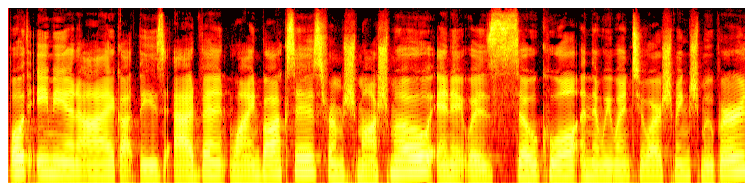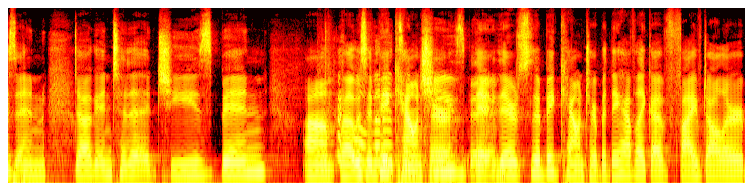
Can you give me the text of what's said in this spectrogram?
Both Amy and I got these Advent wine boxes from Schmoshmo, and it was so cool. And then we went to our Schming Schmoopers and dug into the cheese bin. Um, well, it was a big it's a counter. There- there's the big counter, but they have like a five dollar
